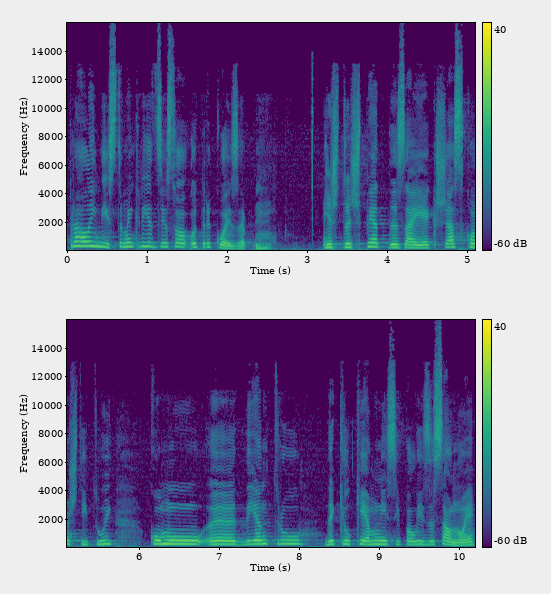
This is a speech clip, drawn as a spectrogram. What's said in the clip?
para além disso, também queria dizer só outra coisa. Este aspecto das AECs já se constitui como uh, dentro daquilo que é a municipalização, não é?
